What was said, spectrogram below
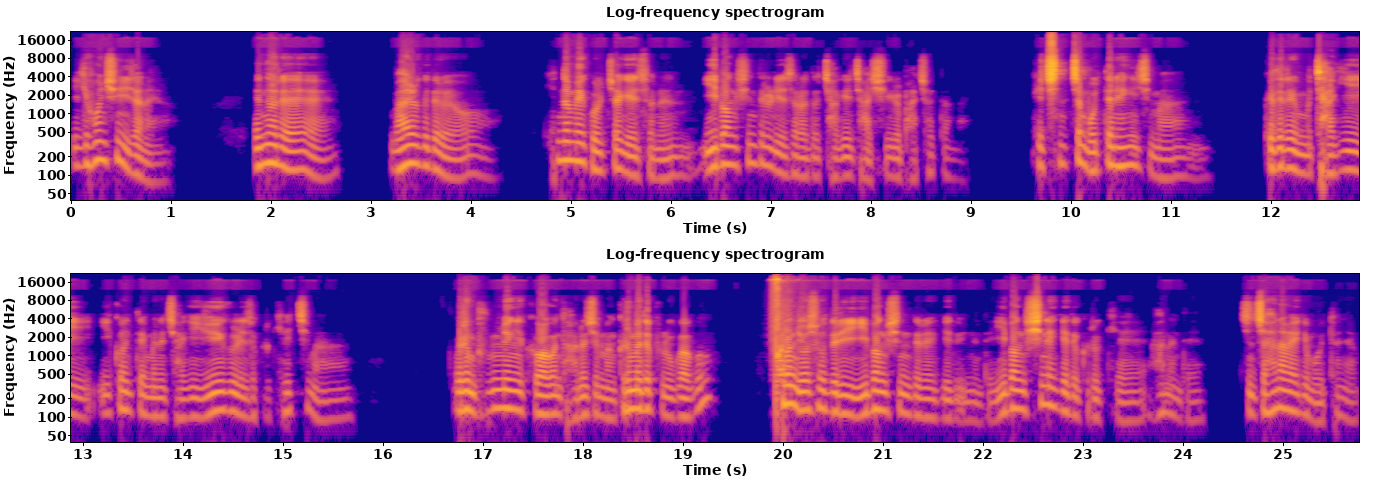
이게 헌신이잖아요. 옛날에 말 그대로요. 흰놈의 골짜기에서는 이방 신들을 위해서라도 자기 자식을 바쳤단 말이에요. 그게 진짜 못된 행위지만 그들이 뭐 자기 이권 때문에 자기 유익을 위해서 그렇게 했지만 우리는 분명히 그와는 다르지만 그럼에도 불구하고 그런 요소들이 이방 신들에게도 있는데 이방 신에게도 그렇게 하는데 진짜 하나님에게 못하냐고.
